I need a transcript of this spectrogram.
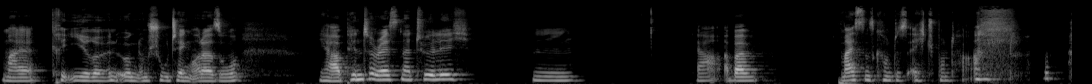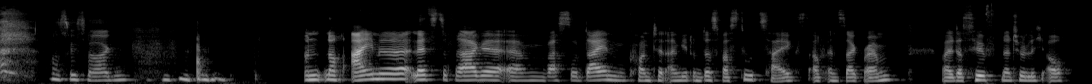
mal kreiere in irgendeinem Shooting oder so. Ja, Pinterest natürlich. Hm. Ja, aber meistens kommt es echt spontan, muss ich sagen. Und noch eine letzte Frage, ähm, was so deinen Content angeht und das, was du zeigst auf Instagram, weil das hilft natürlich auch,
